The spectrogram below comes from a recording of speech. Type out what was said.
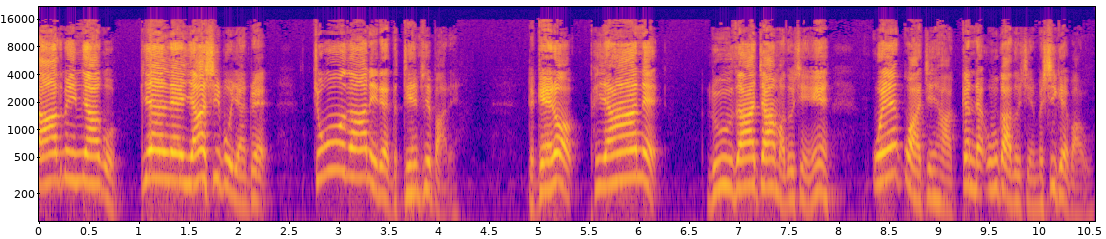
သားသမီးများကိုပြန်လည်ရရှိဖို့ရန်အတွက်ကြိုးစားနေတဲ့သတင်းဖြစ်ပါတယ် တကယ်တော့ဖျားနဲ့လူသားကြားမှာဆိုရှင်ကွဲကွာခြင်းဟာကနဦးကဆိုရှင်မရှိခဲ့ပါဘူး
